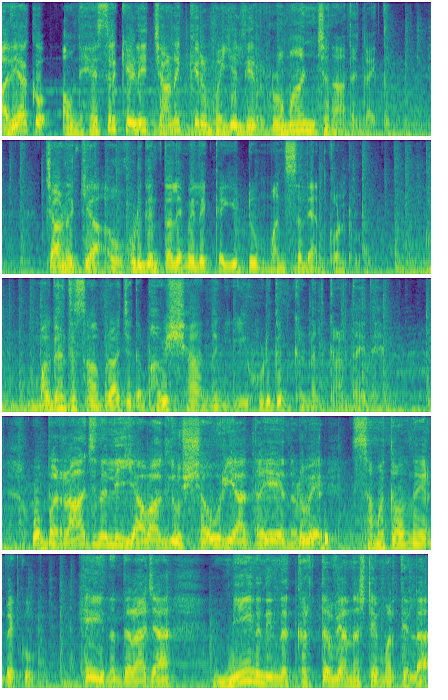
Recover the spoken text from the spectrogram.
ಅದ್ಯಾಕೋ ಅವನ ಹೆಸರು ಕೇಳಿ ಚಾಣಕ್ಯರ ಮೈಯಲ್ಲಿ ರೋಮಾಂಚನ ಆದಂಗಾಯ್ತು. ಚಾಣಕ್ಯ ಆ ಹುಡುಗನ ತಲೆ ಮೇಲೆ ಕೈಯಿಟ್ಟು ಮನ್ಸಲ್ಲೇ ಅನ್ಕೊಂಡ್ರು. ಮಗಧ ಸಾಮ್ರಾಜ್ಯದ ಭವಿಷ್ಯ ನಂಗೆ ಈ ಹುಡುಗನ ಕಣ್ಣಲ್ಲಿ ಕಾಣ್ತಾ ಇದೆ. ಒಬ್ಬ ರಾಜನಲ್ಲಿ ಯಾವಾಗ್ಲೂ ಶೌರ್ಯ, ದಯೆಯ ನಡುವೆ ಸಮತೋಲನ ಇರಬೇಕು. ಹೇ ನಂದ ರಾಜ? ನೀನು ನಿನ್ನ ಕರ್ತವ್ಯನಷ್ಟೇ ಮರ್ತಿಲ್ಲ.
